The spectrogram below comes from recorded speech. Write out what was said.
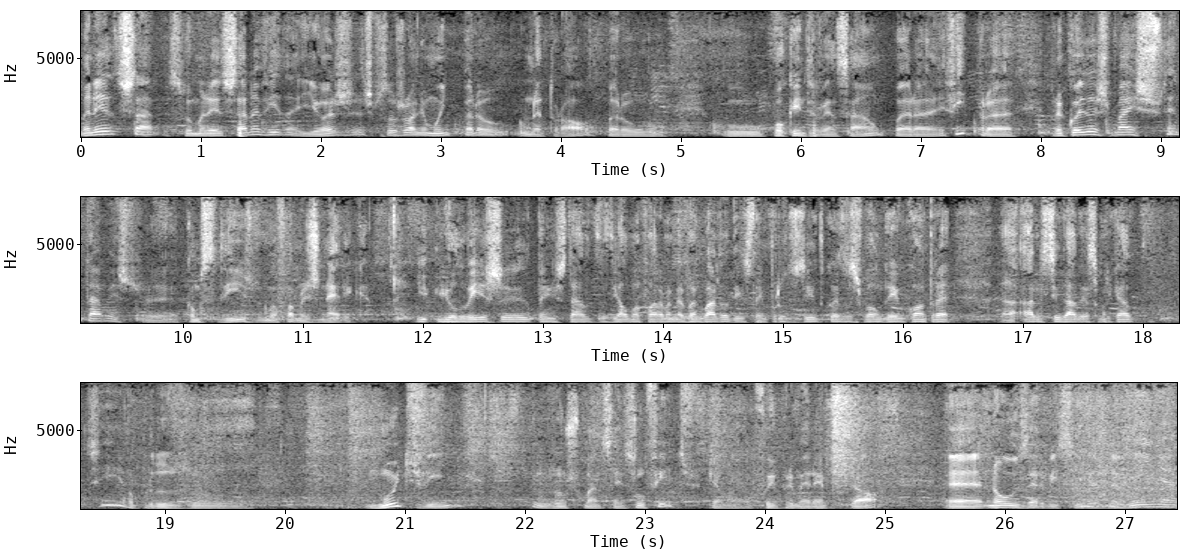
maneira de estar, a sua maneira de estar na vida. E hoje as pessoas olham muito para o, o natural, para o, o, pouca intervenção, para, enfim, para, para coisas mais sustentáveis, eh, como se diz, de uma forma genérica. E, e, o Luís eh, tem estado, de alguma forma, na vanguarda disso, tem produzido coisas que vão de encontro à necessidade desse mercado? Sim, eu produzo muitos vinhos, um espumante sem sulfitos, que é fui o primeiro em Portugal, uh, não uso herbicidas na vinha,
